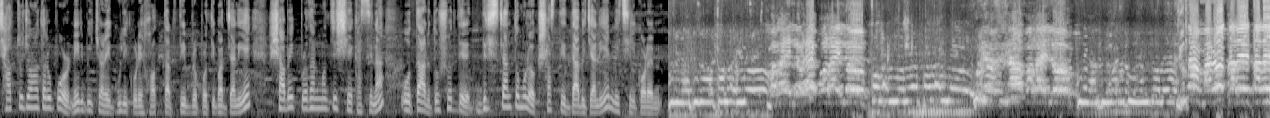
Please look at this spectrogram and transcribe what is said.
ছাত্র জনতার উপর নির্বিচারে গুলি করে হত্যার তীব্র প্রতিবাদ জানিয়ে সাবেক প্রধানমন্ত্রী শেখ হাসিনা ও তার দোসরদের দৃষ্টান্তমূলক শাস্তির দাবি জানিয়ে মিছিল করেন। পালাইলো রে পালাইলো খুনিয়াসিনা পালাইলো জুতা মারো তালে তালে।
